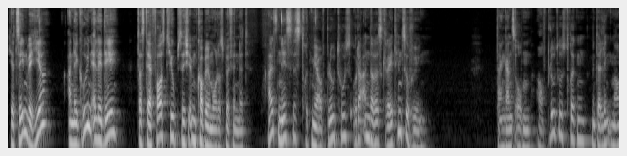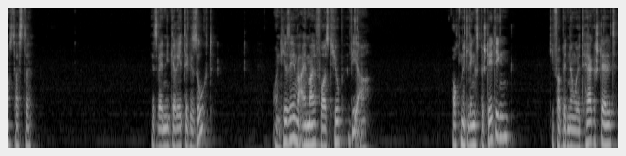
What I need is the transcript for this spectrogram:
Jetzt sehen wir hier an der grünen LED, dass der Force Tube sich im Koppelmodus befindet. Als nächstes drücken wir auf Bluetooth oder anderes Gerät hinzufügen. Dann ganz oben auf Bluetooth drücken mit der linken Maustaste. Jetzt werden die Geräte gesucht und hier sehen wir einmal ForceTube VR. Auch mit links bestätigen. Die Verbindung wird hergestellt.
